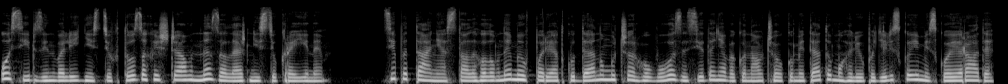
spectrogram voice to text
осіб з інвалідністю, хто захищав незалежність України. Ці питання стали головними в порядку денному чергового засідання виконавчого комітету Могилів-Подільської міської ради,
